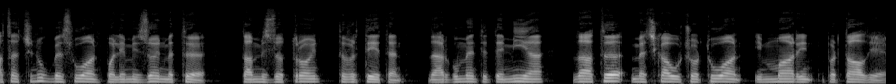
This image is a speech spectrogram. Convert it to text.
ata që nuk besuan polemizojnë me të, ta mbizotërojnë të vërtetën dhe argumentet e mia dhe atë me çka u qortuan i marrin për tallje.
